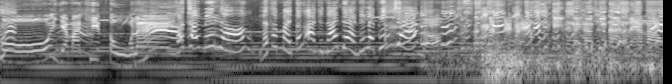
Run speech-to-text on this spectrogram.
โอ้ยอย่ามาขี้ตู่เลยเพราะท่านไม่ร้อง แล้วทำไมต้องอาจจะหน้าแดงนี่แหละพี่แจ๊คเหรออะไรอะไร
